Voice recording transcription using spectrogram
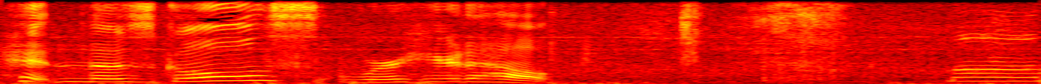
hitting those goals, we're here to help. Mom.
